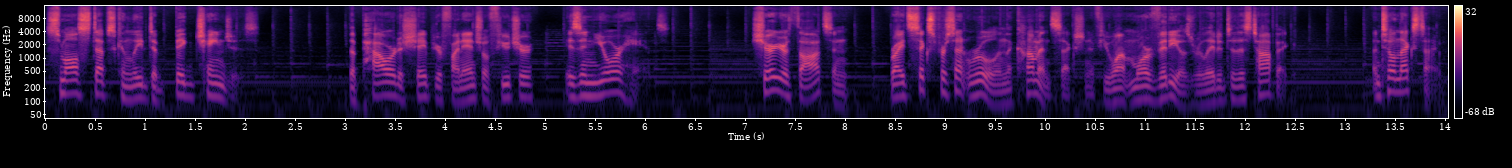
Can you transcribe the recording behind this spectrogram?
small steps can lead to big changes. The power to shape your financial future is in your hands. Share your thoughts and write 6% rule in the comments section if you want more videos related to this topic. Until next time.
